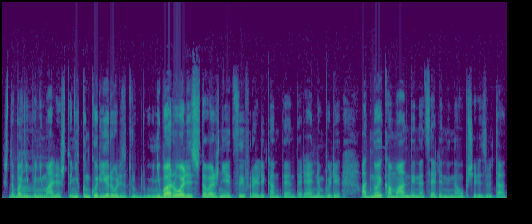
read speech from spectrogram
чтобы они Да. понимали, что не конкурировали с друг другом, не боролись, что важнее цифры или контент, а реально были одной командой, нацеленной на общий результат.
